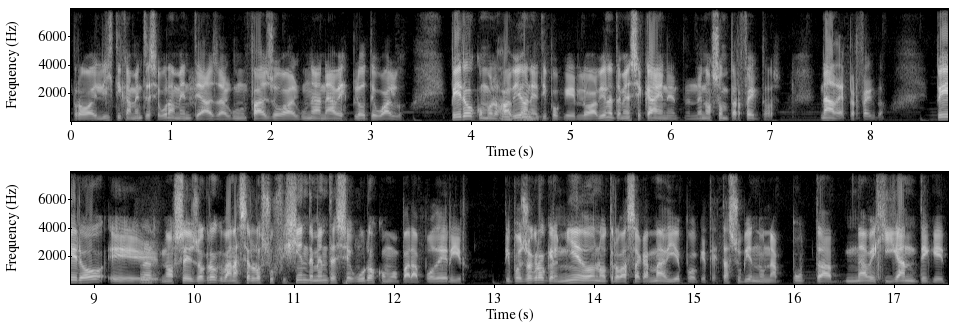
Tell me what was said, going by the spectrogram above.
probabilísticamente, seguramente haya algún fallo, alguna nave explote o algo. Pero como los aviones, tipo que los aviones también se caen, ¿entendés? No son perfectos. Nada es perfecto. Pero, eh, Claro. no sé, yo creo que van a ser lo suficientemente seguros como para poder ir. Tipo, yo creo que el miedo no te lo va a sacar nadie porque te está subiendo una puta nave gigante que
